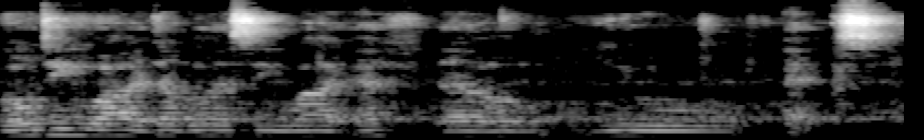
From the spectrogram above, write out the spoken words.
O D Y double S E Y F L U X.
